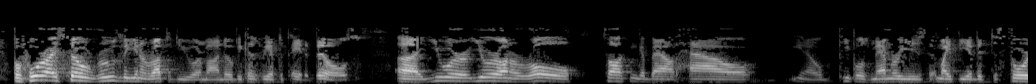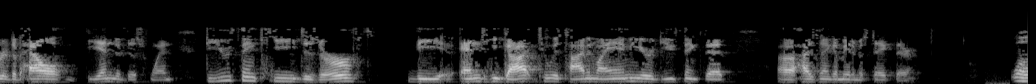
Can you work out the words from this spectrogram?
Before I so rudely interrupted you, Armando, because we have to pay the bills, uh, you were you were on a roll talking about how you know people's memories might be a bit distorted of how the end of this went. Do you think he deserved the end he got to his time in Miami, or do you think that uh, made a mistake there? Well,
